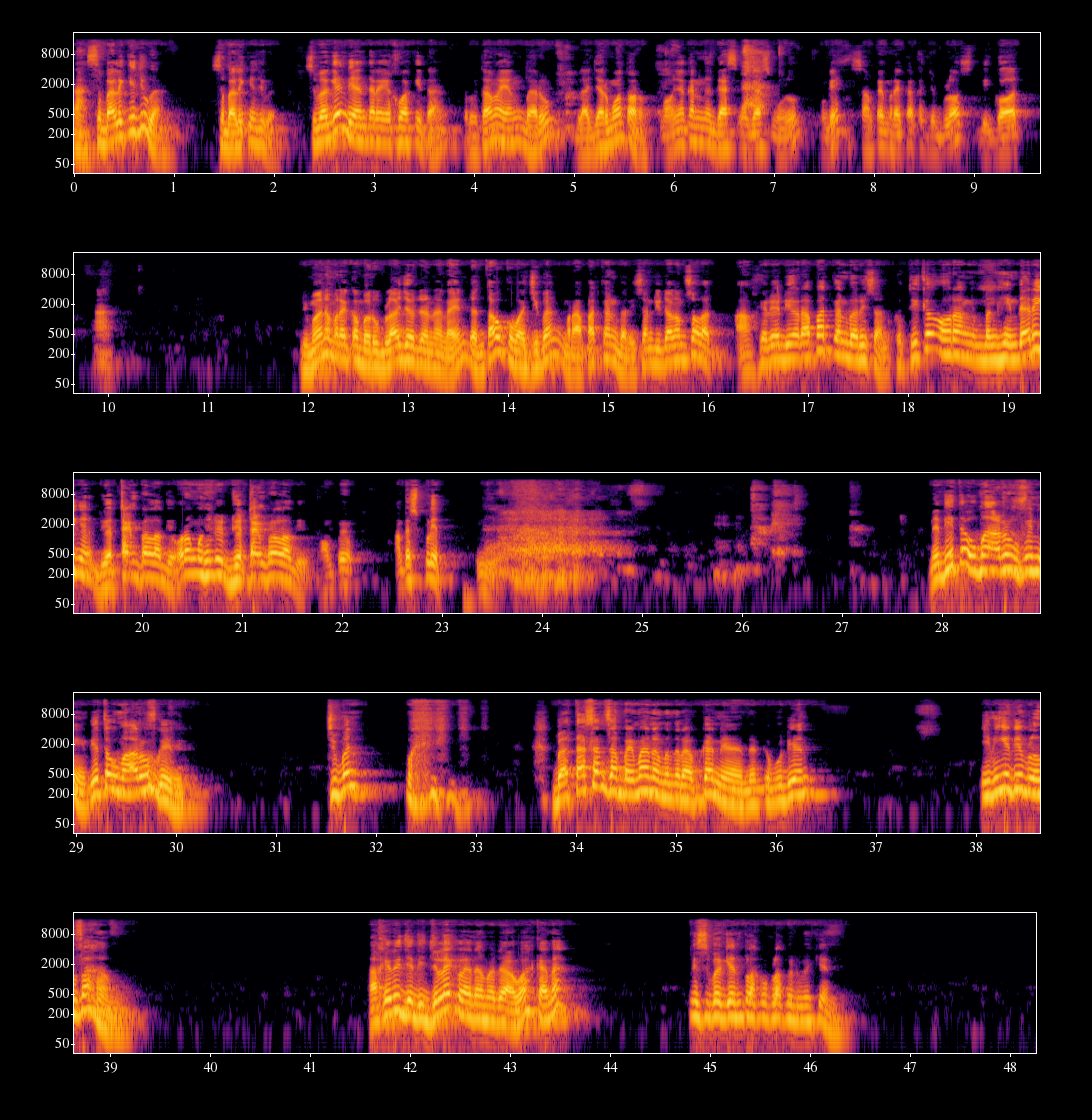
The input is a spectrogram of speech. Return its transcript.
Nah, sebaliknya juga. Sebaliknya juga. Sebagian di antara ikhwah kita, terutama yang baru belajar motor, maunya kan ngegas-ngegas mulu, oke? Okay? Sampai mereka kejeblos di got. Nah, di mana mereka baru belajar dan lain-lain dan tahu kewajiban merapatkan barisan di dalam sholat. Akhirnya dia rapatkan barisan. Ketika orang menghindarinya, dia tempel lagi. Orang menghindari, dia tempel lagi. Sampai sampai split. Nah dia tahu ma'ruf ini, dia tahu ma'ruf kayak ini. Cuman batasan sampai mana menerapkannya dan kemudian ininya dia belum paham. Akhirnya jadi jelek lah nama dakwah karena ini sebagian pelaku-pelaku demikian.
